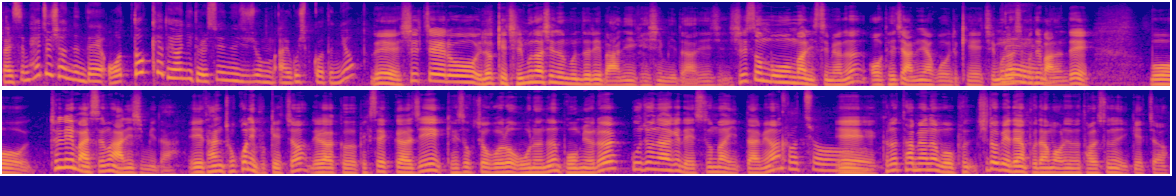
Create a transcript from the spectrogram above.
말씀해 주셨는데 어떻게 대안이 될 수 있는지 좀 알고 싶거든요. 네, 실제로 이렇게 질문하시는 분들이 많이 계십니다. 이 실손보험만 있으면은 어 되지 않느냐고 이렇게 질문하시는 네. 분들이 많은데 뭐 틀린 말씀은 아니십니다. 예, 단 조건이 붙겠죠. 내가 그 100세까지 계속적으로 오르는 보험료를 꾸준하게 낼 수만 있다면 그렇죠. 예, 그렇다면은 뭐 부- 치료비에 대한 부담은 어느 정도 덜 수는 있겠죠.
